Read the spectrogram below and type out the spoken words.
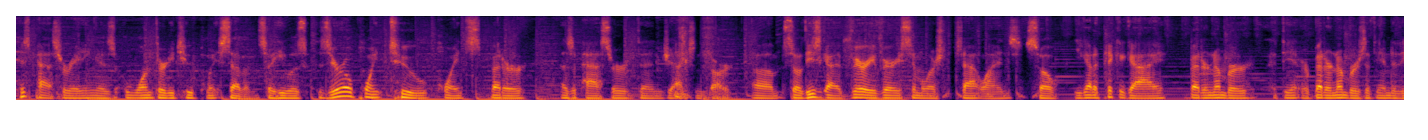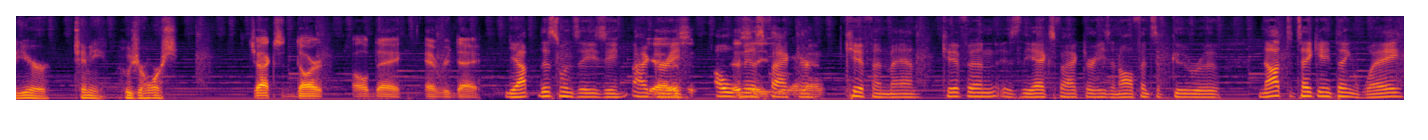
his passer rating is 132.7. So he was 0.2 points better as a passer than Jaxson Dart. Um, so these guys very very similar stat lines. So you got to pick a guy better number at the or better numbers at the end of the year. Timmy, who's your horse? Jaxson Dart all day, every day. Yep, this one's easy. I Yeah, agree. this is- Ole this Miss easy one, factor. man. Kiffin, man. Kiffin is the X factor. He's an offensive guru. Not to take anything away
